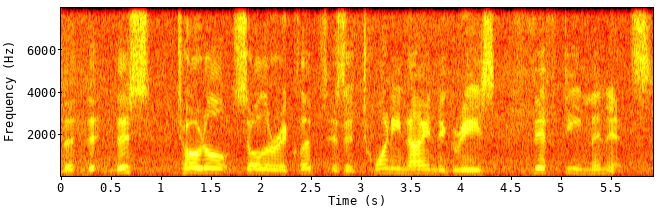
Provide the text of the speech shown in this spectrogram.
The, the, this total solar eclipse is at 29 degrees 50 minutes.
